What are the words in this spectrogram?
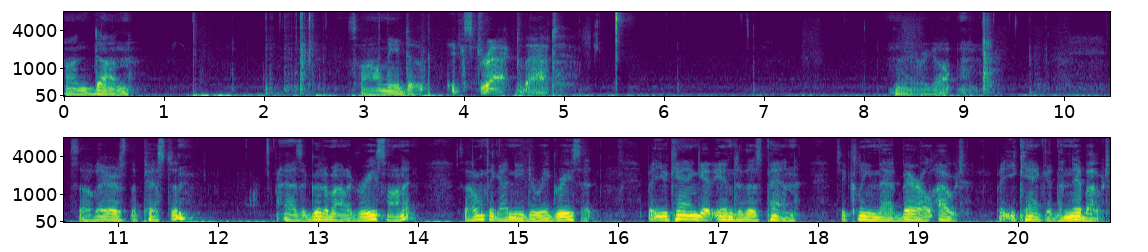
undone. So I'll need to extract that. There we go. So there's the piston. It has a good amount of grease on it, so I don't think I need to re-grease it. But you can get into this pen to clean that barrel out, but you can't get the nib out.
